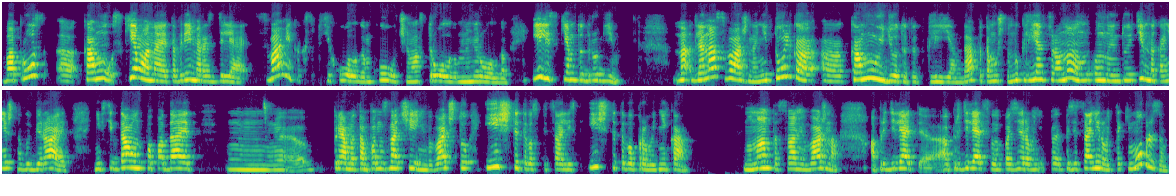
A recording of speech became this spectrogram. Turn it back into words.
вопрос, э, кому, с кем она это время разделяет, с вами, как с психологом, коучем, астрологом, нумерологом, или с кем-то другим для нас важно не только, а, кому идет этот клиент, да, потому что ну, клиент все равно, он, он интуитивно, конечно, выбирает. Не всегда он попадает э, прямо там по назначению. Бывает, что ищет этого специалиста, ищет этого проводника. Но нам-то с вами важно определять, э, определять свое позиционировать таким образом,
